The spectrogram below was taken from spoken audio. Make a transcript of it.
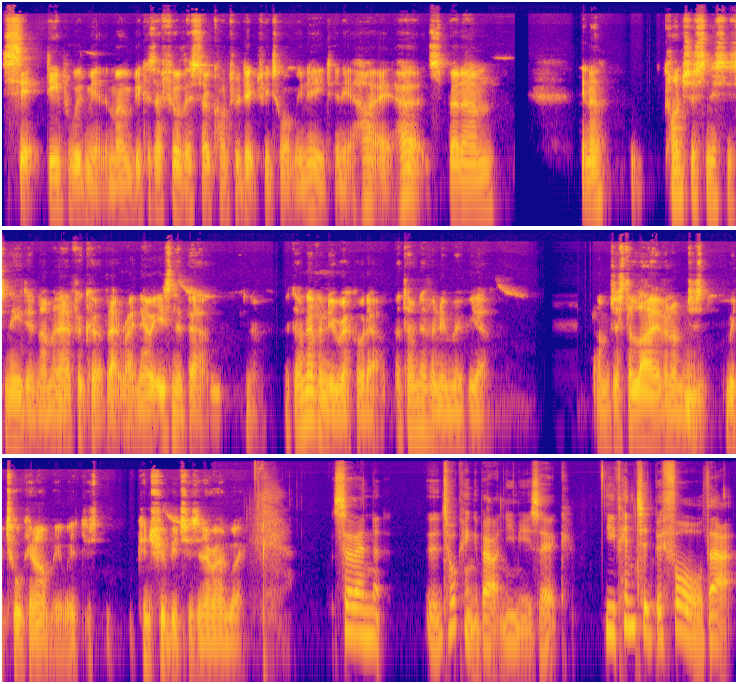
sit deeper with me at the moment because I feel they're so contradictory to what we need, and it, it hurts. But, um, you know, consciousness is needed, and I'm an advocate of that right now. It isn't about, I don't have a new record out. I don't have a new movie out. I'm just alive and I'm just we're talking, aren't we? We're just contributors in our own way. So then, uh, talking about new music, you've hinted before that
